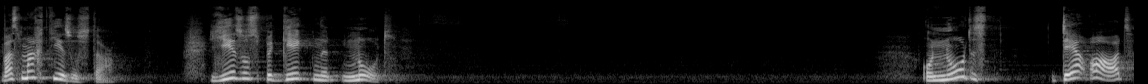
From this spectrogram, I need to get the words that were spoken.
Was macht Jesus da? Jesus begegnet Not. Und Not ist der Ort,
